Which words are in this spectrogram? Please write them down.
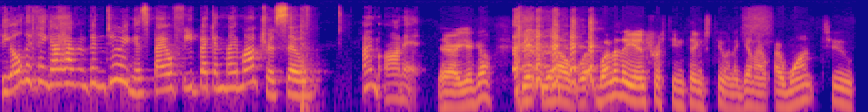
The only thing I haven't been doing is biofeedback and my mantra. So I'm on it. There you go. You, you know, one of the interesting things too, and again, I, I want to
